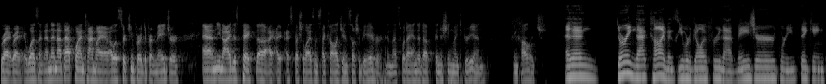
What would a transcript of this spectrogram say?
Right, right. It wasn't. And then at that point in time, I, I was searching for a different major. And, you know, I just picked, uh, I, I specialize in psychology and social behavior. And that's what I ended up finishing my degree in, in college. And then during that time, as you were going through that major, were you thinking,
